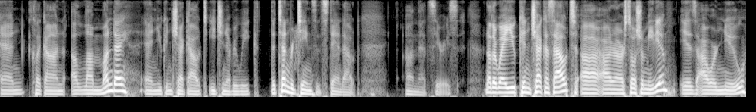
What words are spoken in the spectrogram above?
and click on Alum Monday, and you can check out each and every week the 10 routines that stand out on that series. Another way you can check us out uh, on our social media is our new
